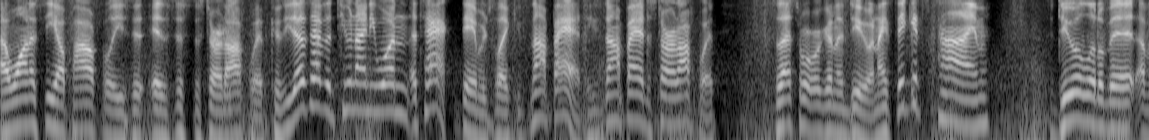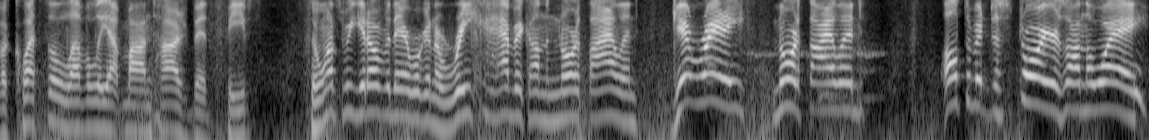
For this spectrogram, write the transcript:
I want to see how powerful he is just to start off with, because he does have the 291 attack damage. Like it's not bad. He's not bad to start off with. So that's what we're gonna do, and I think it's time to do a little bit of a Quetzal leveling up montage bits, peeps. So once we get over there, we're gonna wreak havoc on the North Island Get ready, North Island. Ultimate Destroyer's on the way.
